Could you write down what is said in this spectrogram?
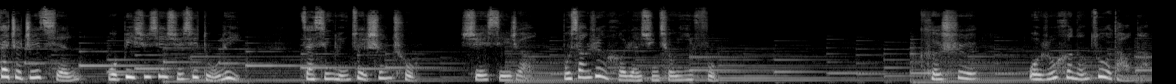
在这之前，我必须先学习独立，在心灵最深处，学习着不向任何人寻求依附。可是，我如何能做到呢？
